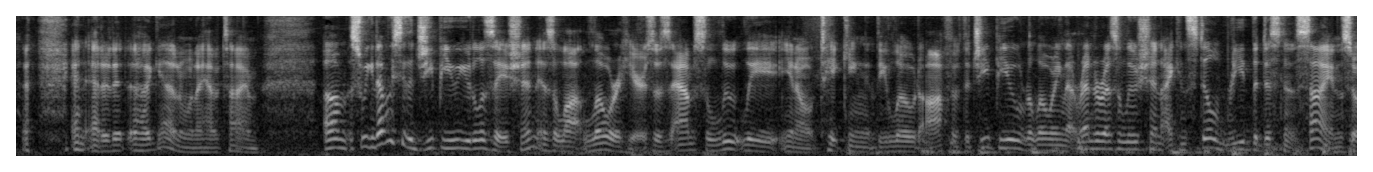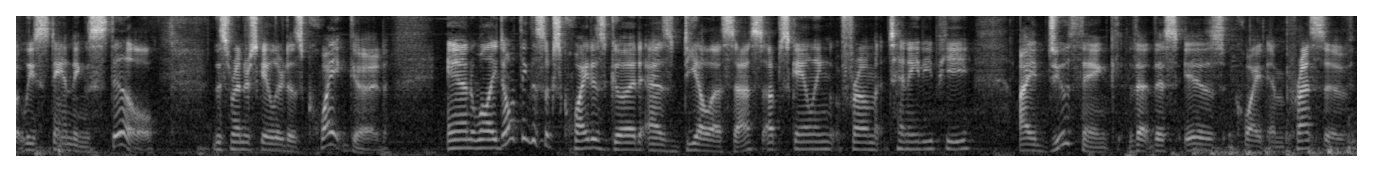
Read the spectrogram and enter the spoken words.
and edit it again when I have time. Um, so we can definitely see the GPU utilization is a lot lower here. So it's absolutely, you know, taking the load off of the GPU, lowering that render resolution. I can still read the distant signs, so at least standing still, this render scaler does quite good. And while I don't think this looks quite as good as DLSS upscaling from 1080p, I do think that this is quite impressive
